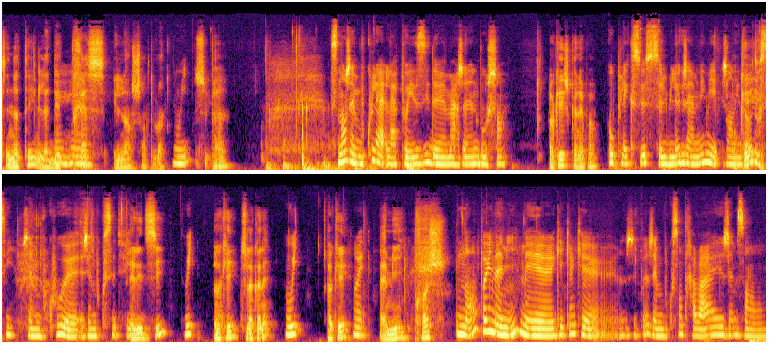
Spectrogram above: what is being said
C'est noté. Mhm. La détresse et l'enchantement. Oui. Super. Sinon, j'aime beaucoup la, la poésie de Marjolaine Beauchamp. OK, je connais pas. Au plexus, celui-là que j'ai amené, mais j'en ai d'autres aussi. J'aime beaucoup, euh, j'aime beaucoup cette fille. Elle est d'ici? OK. Tu la connais? Oui, OK. oui. Amie, proche? Non, pas une amie, mais euh, quelqu'un que, je sais pas, j'aime beaucoup son travail, j'aime son,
